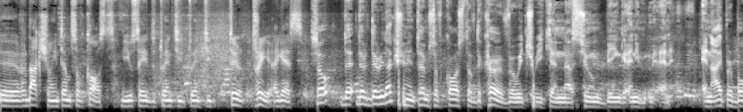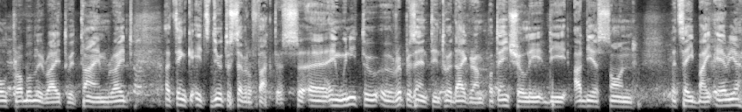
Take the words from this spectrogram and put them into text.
the reduction in terms of costs, you say the 2023, I guess. So the, the, the, reduction in terms of cost of the curve, which we can assume being any, an, an hyperbole probably, right, with time, right? I think it's due to several factors. Uh, and we need to uh, represent into a diagram potentially the RDS-on, let's say, by area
